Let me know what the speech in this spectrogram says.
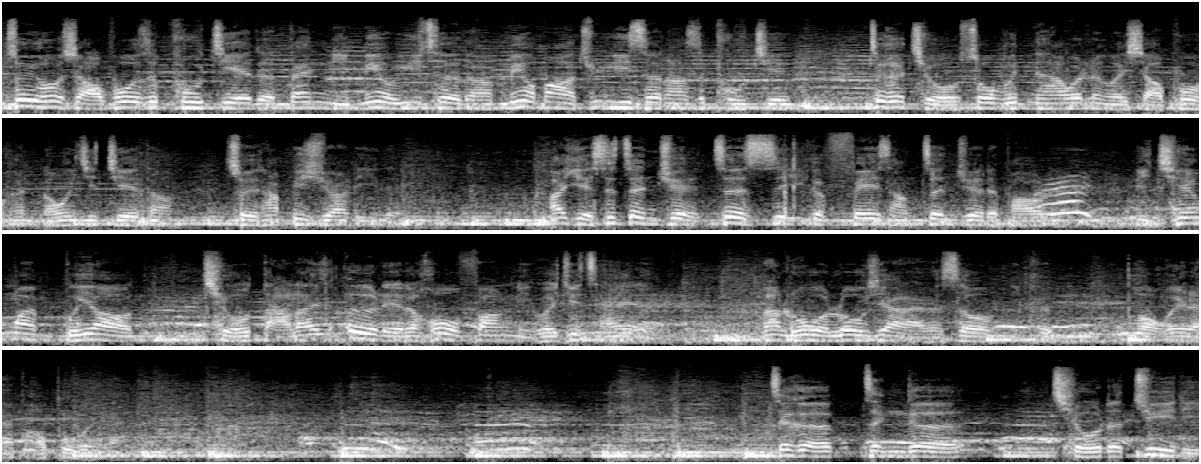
最后小坡是扑接的，但你没有预测到，没有办法去预测他是扑接。这个球说不定他会认为小坡很容易去接到，所以他必须要离垒。啊，也是正确，这是一个非常正确的跑垒。你千万不要球打在二垒的后方，你回去踩垒。那如果漏下来的时候，你可能跑回来跑不回来。这个整个球的距离，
